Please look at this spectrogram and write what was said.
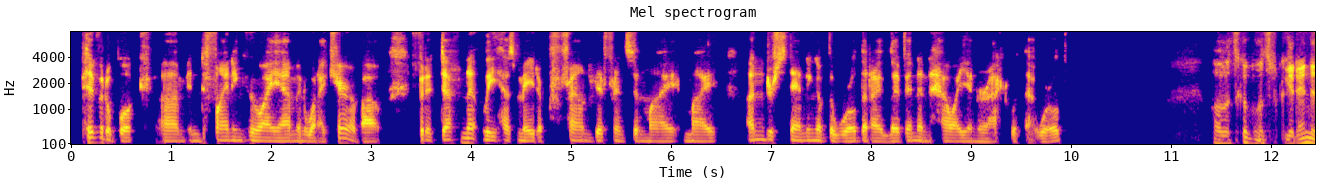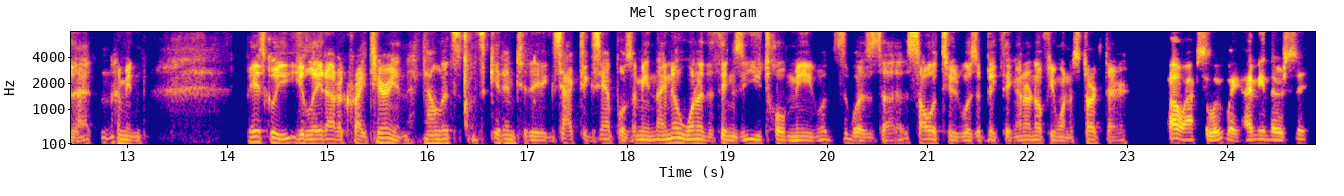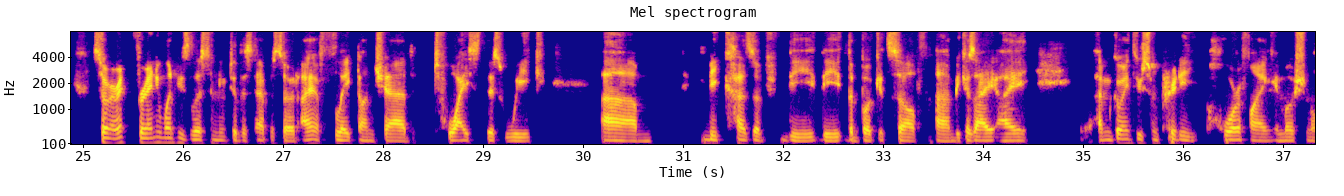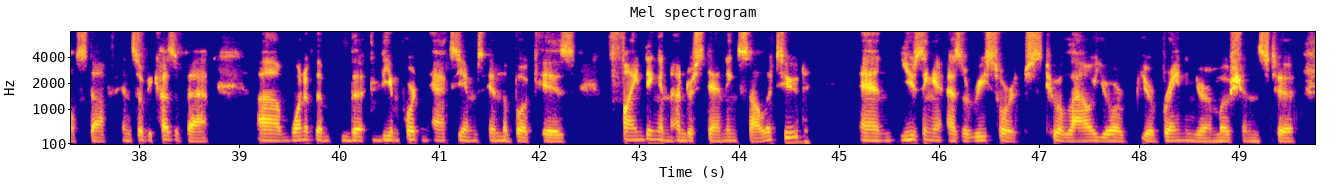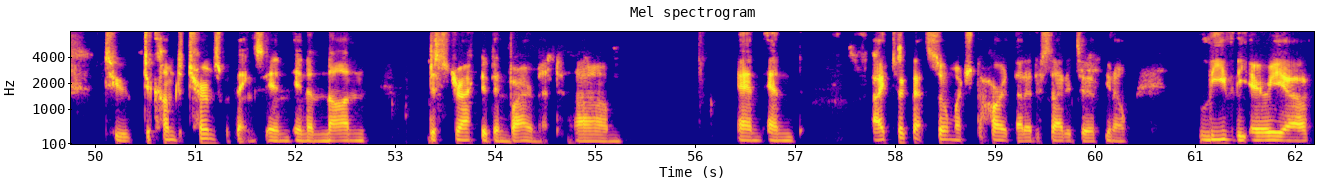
pivotal book um, in defining who I am and what I care about, but it definitely has made a profound difference in my my understanding of the world that I live in and how I interact with that world. well let's go let's get into that. I mean basically you laid out a criterion. Now let's let's get into the exact examples. I mean i know one of the things that you told me was was uh, solitude was a big thing. I don't know if you want to start there Oh, absolutely. I mean, there's so for anyone who's listening to this episode, I have flaked on Chad twice this week um, because of the the the book itself. Um, because I, I I'm going through some pretty horrifying emotional stuff, and so because of that, um, one of the, the the important axioms in the book is finding and understanding solitude and using it as a resource to allow your your brain and your emotions to to to come to terms with things in in a non distracted environment. Um, and and i took that so much to heart that i decided to you know leave the area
